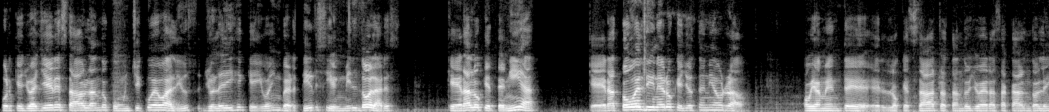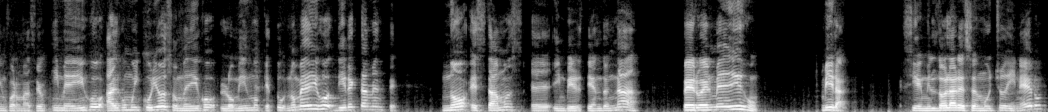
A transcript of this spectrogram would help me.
porque yo ayer estaba hablando con un chico de Values. Yo le dije que iba a invertir 100 mil dólares, que era lo que tenía, que era todo el dinero que yo tenía ahorrado. Obviamente eh, lo que estaba tratando yo era sacándole información y me dijo algo muy curioso, me dijo lo mismo que tú. No me dijo directamente, no estamos eh, invirtiendo en nada, pero él me dijo, mira, 100 mil dólares es mucho dinero,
